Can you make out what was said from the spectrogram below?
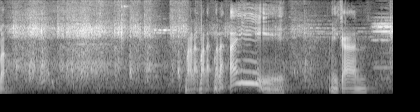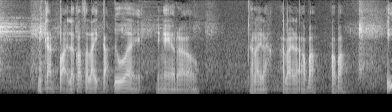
เปล่ามาละ มาละ มาละ ไอ้ย มีการ มีการต่อยแล้วก็สไลด์กลับด้วย ยังไงเราอะไรล่ะ อะไรล่ะ เอาเปล่าเอาเปล่าอี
